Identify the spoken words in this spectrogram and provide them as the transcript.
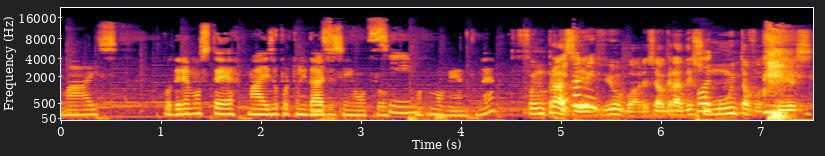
mas poderemos ter mais oportunidades em outro, outro momento, né? Foi um prazer, viu, Boris? Eu agradeço muito a vocês,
